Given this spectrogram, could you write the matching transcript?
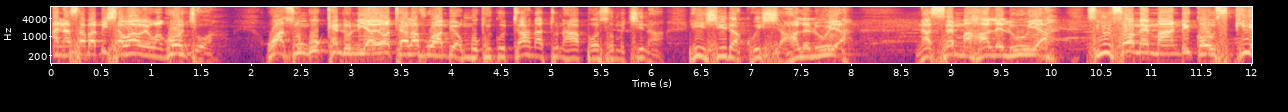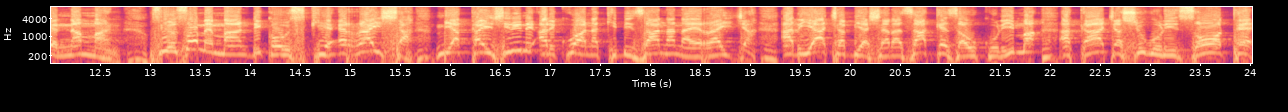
anasababisha wawe wagonjwa. Wazunguke dunia yote alafu waambie mkikutana tu na aposo mchina hii shida kuisha. Haleluya nasema haleluya. Siusome maandiko usikie naman si si usome maandiko usikie elisha. Miaka ishirini alikuwa anakibizana na elija aliacha biashara zake za ukulima akaacha shughuli zote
